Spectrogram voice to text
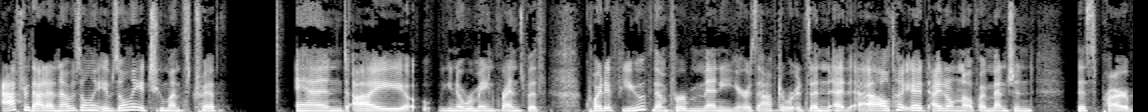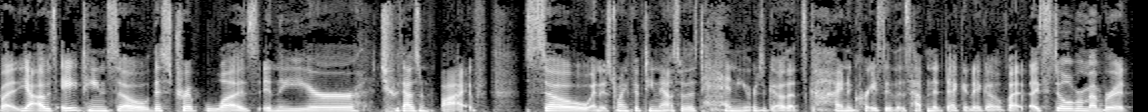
after that, and I was only, it was only a two month trip and I, you know, remained friends with quite a few of them for many years afterwards. And, I'll tell you, I, don't know if I mentioned this prior, but yeah, I was 18. So this trip was in the year 2005. So, and it's 2015 now. So that's 10 years ago. That's kind of crazy. This happened a decade ago, but I still remember it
